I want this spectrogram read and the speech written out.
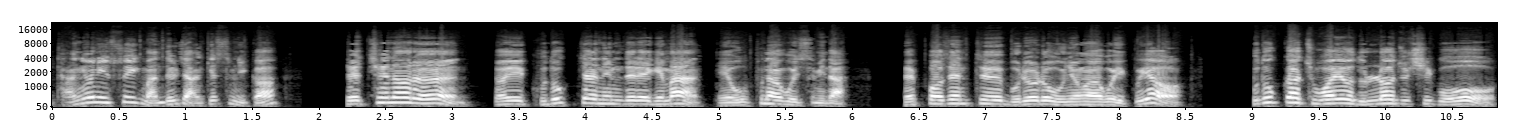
당연히 수익 만들지 않겠습니까? 제 채널은 저희 구독자님들에게만 예, 오픈하고 있습니다. 100% 무료로 운영하고 있고요. 구독과 좋아요 눌러주시고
